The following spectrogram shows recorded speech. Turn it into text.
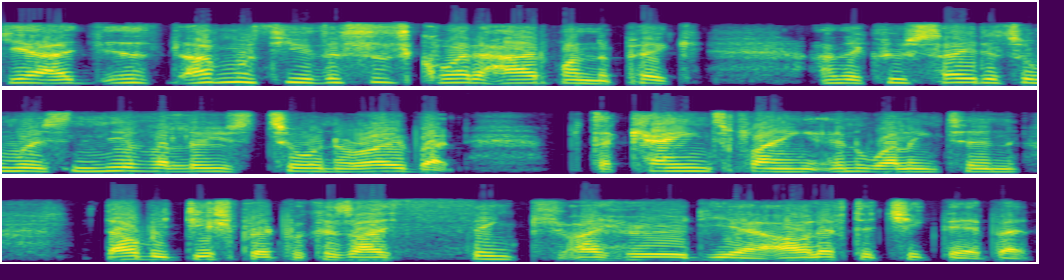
Yeah, I'm with you. This is quite a hard one to pick. And the Crusaders almost never lose two in a row, but the Canes playing in Wellington, they'll be desperate because I think I heard, yeah, I'll have to check that, but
